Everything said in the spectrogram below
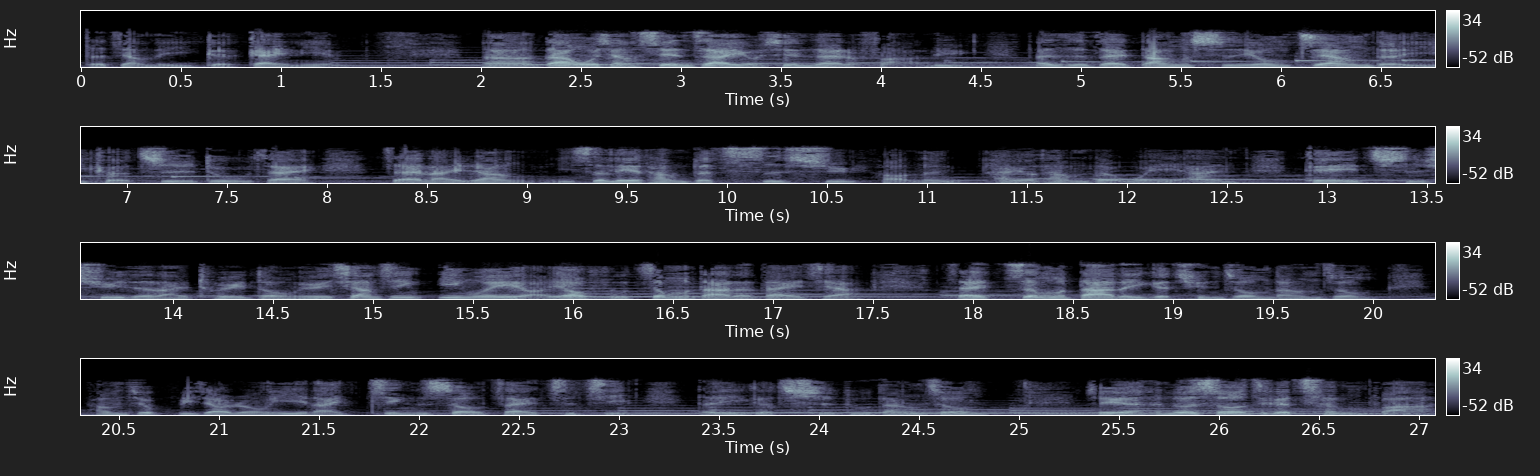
的这样的一个概念。那但，我想现在有现在的法律，但是在当时用这样的一个制度在。再来让以色列他们的次序好，能还有他们的维安可以持续的来推动，因为相信，因为啊要付这么大的代价，在这么大的一个群众当中，他们就比较容易来谨守在自己的一个尺度当中。所以很多时候这个惩罚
